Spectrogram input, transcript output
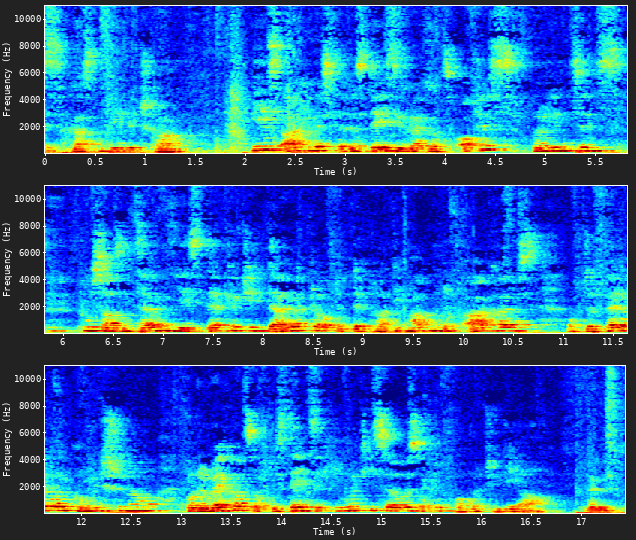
The next is Karsten. He is archivist at the Stasi Records Office, Berlin since 2007. He is Deputy Director of the Department of Archives of the Federal Commissioner for the Records of the State Security Service of the former GDR. Ladies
